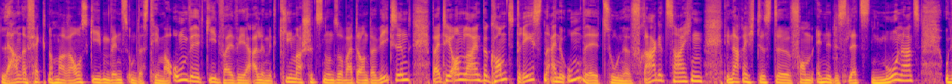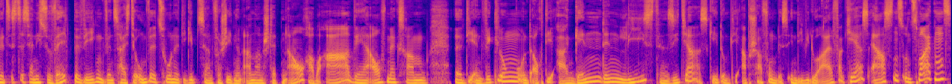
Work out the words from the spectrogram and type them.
Lerneffekt noch mal rausgeben, wenn es um das Thema Umwelt geht, weil wir ja alle mit Klimaschützen und so weiter unterwegs sind. Bei T-Online bekommt Dresden eine Umweltzone. Fragezeichen. Die Nachricht ist äh, vom Ende des letzten Monats. Und jetzt ist es ja nicht so weltbewegend, wenn es heißt, der Umweltzone, die gibt es ja in verschiedenen anderen Städten auch. Aber A, wer aufmerksam äh, die Entwicklungen und auch die Agenden liest, sieht ja, es geht um die Abschaffung des Individualverkehrs. Erstens. Und zweitens,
